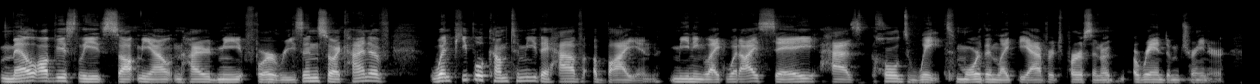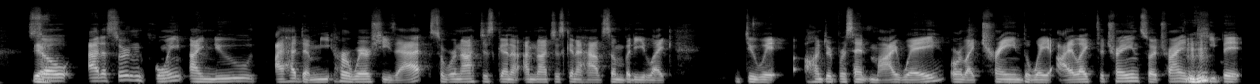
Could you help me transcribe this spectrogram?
Mel obviously sought me out and hired me for a reason. So I kind of when people come to me, they have a buy-in, meaning like what I say has holds weight more than like the average person or a random trainer. Yeah. So at a certain point, I knew I had to meet her where she's at. So we're not just gonna, I'm not just gonna have somebody like do it 100% my way or like train the way I like to train. So I try and mm-hmm. keep it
